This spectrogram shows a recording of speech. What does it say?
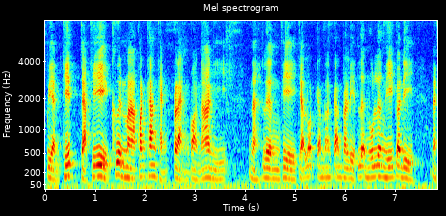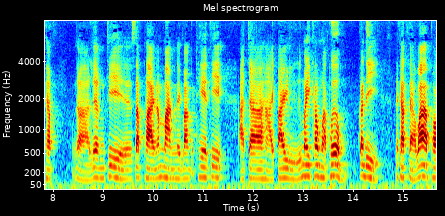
เปลี่ยนทิศจากที่ขึ้นมาค่อนข้างแข็งแกร่งก่อนหน้านี้นะเรื่องที่จะลดกำลังการผลิตเรื่องนู้นเรื่องนี้ก็ดีนะครับเรื่องที่ซัพพลายน้ำมันในบางประเทศที่อาจจะหายไปหรือไม่เข้ามาเพิ่มก็ดีนะครับแต่ว่าพอ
